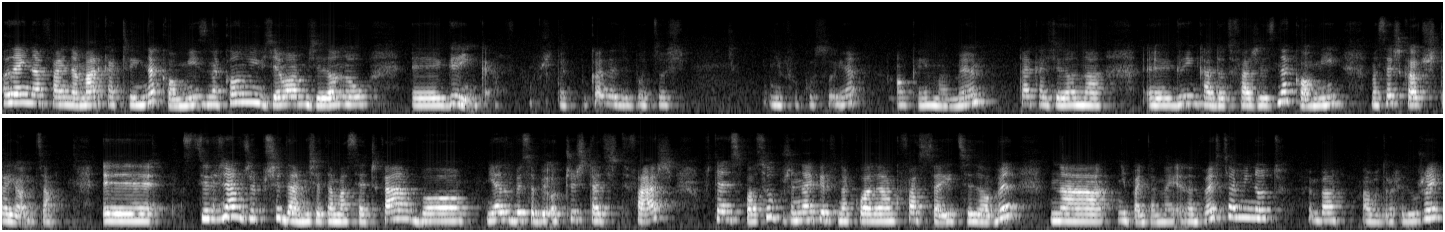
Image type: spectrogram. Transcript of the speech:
Kolejna fajna marka, czyli Nakomi. Z Nakomi wzięłam zieloną y, glinkę. Muszę tak pokazać, bo coś nie fokusuje. Ok, mamy. Taka zielona y, glinka do twarzy z Nakomi. Maseczka oczyszczająca. Y, stwierdziłam, że przyda mi się ta maseczka, bo ja lubię sobie oczyszczać twarz w ten sposób, że najpierw nakładam kwas salicylowy na, nie pamiętam, na, na 20 minut chyba, albo trochę dłużej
